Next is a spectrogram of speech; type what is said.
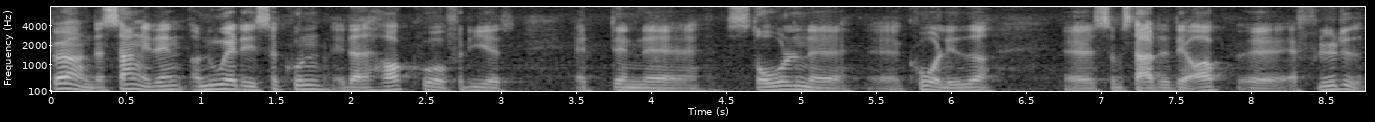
børn, der sang i den, og nu er det så kun et ad hoc-kor, fordi at, at den øh, strålende øh, korleder, øh, som startede det op, øh, er flyttet,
